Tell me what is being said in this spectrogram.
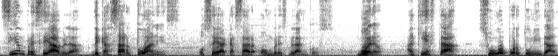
siempre se habla de cazar tuanes, o sea, cazar hombres blancos. Bueno, aquí está su oportunidad.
